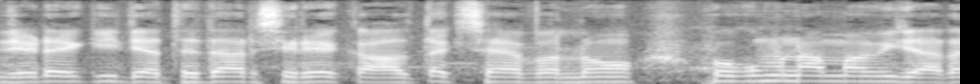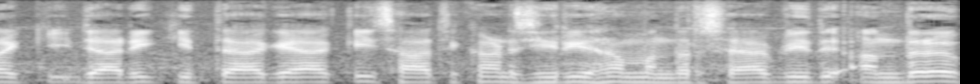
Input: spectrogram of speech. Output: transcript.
ਜਿਹੜੇ ਕਿ ਜਥੇਦਾਰ ਸ੍ਰੀ ਅਕਾਲ ਤਖਤ ਸਾਹਿਬ ਵੱਲੋਂ ਹੁਕਮਨਾਮਾ ਵੀ ਜਾਰੀ ਕੀ- ਜਾਰੀ ਕੀਤਾ ਗਿਆ ਕਿ ਸੱਚਖੰਡ ਸ੍ਰੀ ਹਰਿਮੰਦਰ ਸਾਹਿਬ ਜੀ ਦੇ ਅੰਦਰ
